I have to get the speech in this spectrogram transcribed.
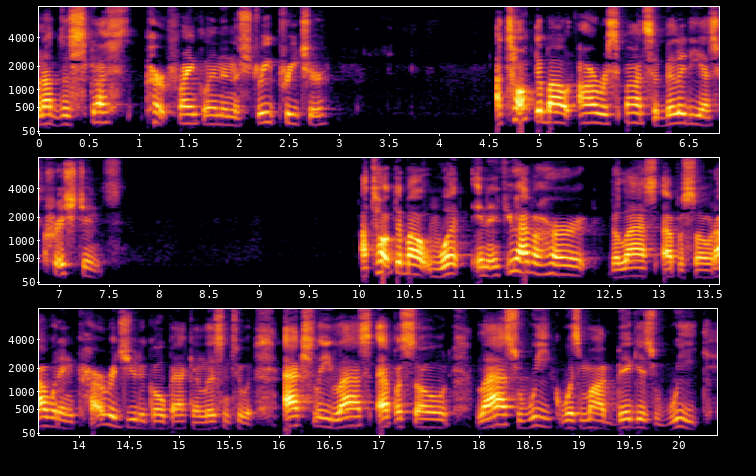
when I discussed Kirk Franklin and the street preacher. I talked about our responsibility as Christians. I talked about what, and if you haven't heard the last episode, I would encourage you to go back and listen to it. Actually, last episode, last week was my biggest week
